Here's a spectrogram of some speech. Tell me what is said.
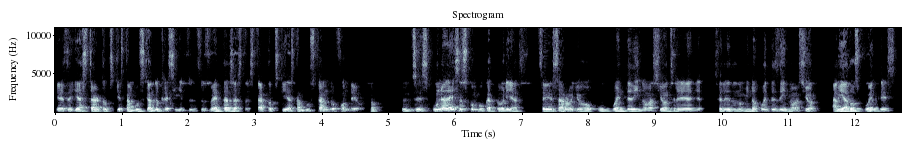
desde ya startups que están buscando crecimiento en sus ventas hasta startups que ya están buscando fondeos, ¿no? Entonces, una de esas convocatorias se desarrolló un puente de innovación, se le, se le denominó puentes de innovación. Había dos puentes,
